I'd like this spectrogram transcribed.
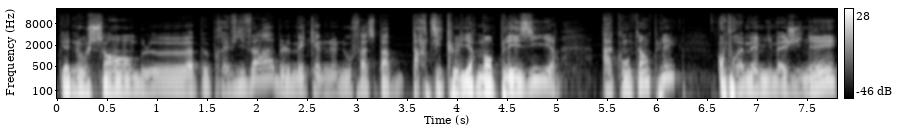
qu'elle nous semble euh, à peu près vivable, mais qu'elle ne nous fasse pas particulièrement plaisir à contempler. On pourrait même imaginer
